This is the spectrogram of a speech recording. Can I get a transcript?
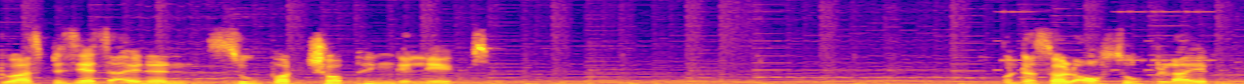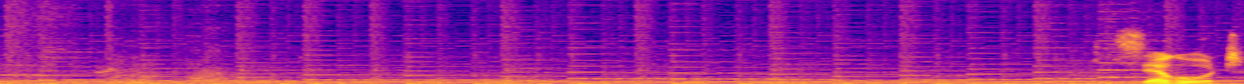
Du hast bis jetzt einen super Job hingelegt. Und das soll auch so bleiben. Sehr gut.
